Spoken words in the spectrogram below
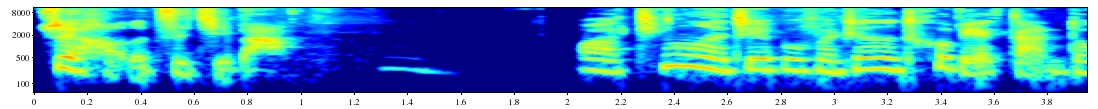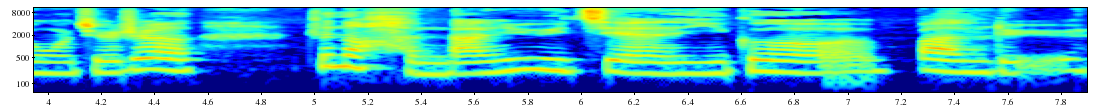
最好的自己吧。哇，听了这部分真的特别感动。我觉着真的很难遇见一个伴侣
